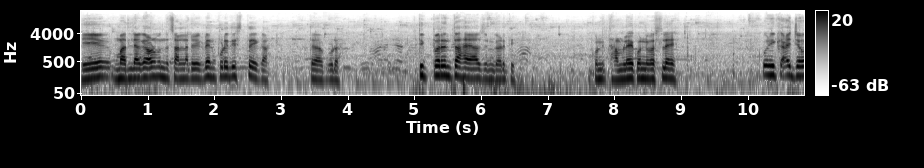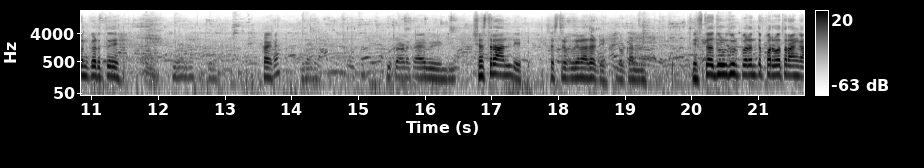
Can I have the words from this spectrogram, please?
हे मधल्या ग्राउंडमधून चालणारे वेगळे आणि पुढे दिसतंय का? त्या पुढं. तिथपर्यंत आहे अजून गर्दी. कोणी थांबलंय कोणी बसलंय. कोणी काय जेवण करतंय. काय का कुराड काय भेंडी. शस्त्र आणले शस्त्रपूजनासाठी लोकांनी. दिसता दूर दूरपर्यंत पर्वत रांगा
